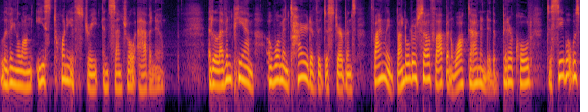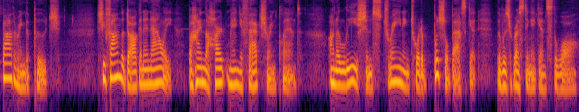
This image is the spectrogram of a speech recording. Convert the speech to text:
living along East 20th Street and Central Avenue. At 11 p.m., a woman tired of the disturbance finally bundled herself up and walked out into the bitter cold to see what was bothering the pooch. She found the dog in an alley behind the Hart manufacturing plant, on a leash and straining toward a bushel basket that was resting against the wall.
